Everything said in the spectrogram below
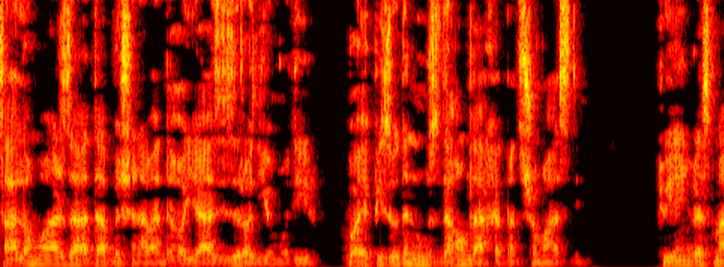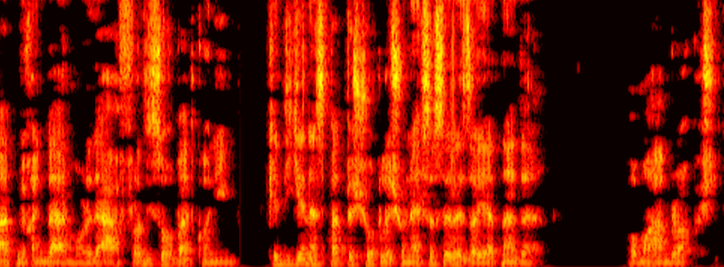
سلام و عرض ادب به شنونده های عزیز رادیو مدیر. با اپیزود 19 هم در خدمت شما هستیم. توی این قسمت می‌خوایم در مورد افرادی صحبت کنیم که دیگه نسبت به شغلشون احساس رضایت ندارن. با ما همراه باشید.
